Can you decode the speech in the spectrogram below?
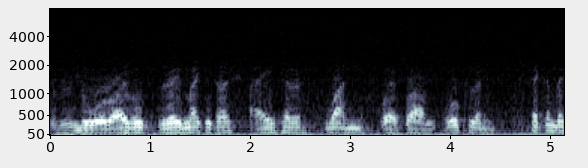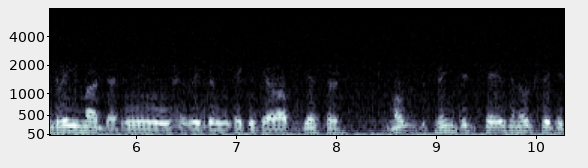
New arrivals today, McIntosh? Aye, sir. One. Where from? Oakland. Second degree murder. Hmm, has he been taken care of? Yes, sir. Mugged, printed, saves, and outfitted.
